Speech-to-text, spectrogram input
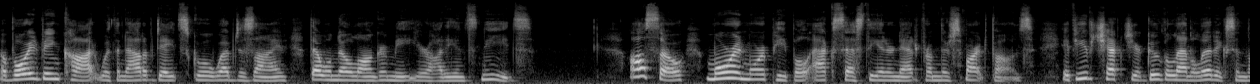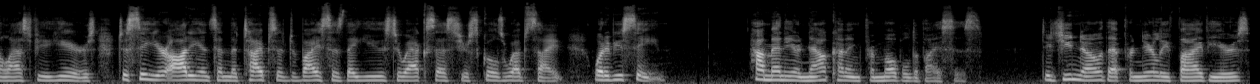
Avoid being caught with an out of date school web design that will no longer meet your audience needs. Also, more and more people access the internet from their smartphones. If you've checked your Google Analytics in the last few years to see your audience and the types of devices they use to access your school's website, what have you seen? How many are now coming from mobile devices? Did you know that for nearly five years,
